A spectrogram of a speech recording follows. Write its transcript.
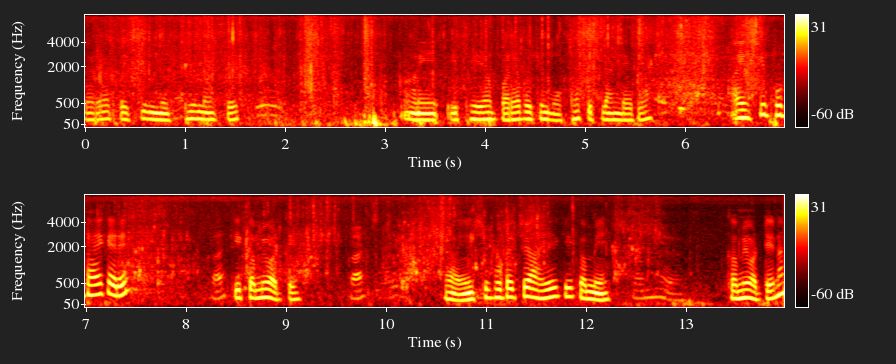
बऱ्यापैकी मोठी मासे आहेत. आणि इथे या बऱ्यापैकी मोठ्या पितलांड्या आहेत या. ऐंशी फूट आहे काय रे? की कमी वाटते? काय? हा ऐंशी फुटाचे आहे की कमी? आहे. कमी वाटते ना?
